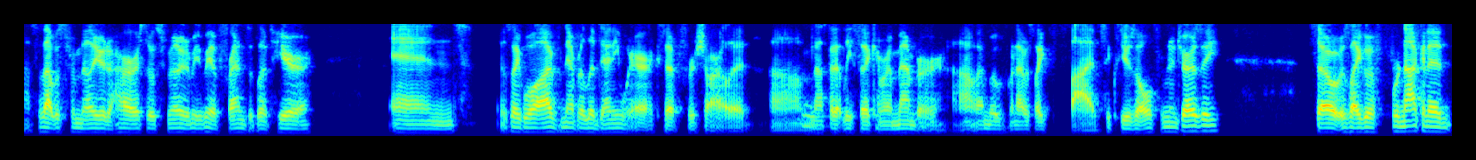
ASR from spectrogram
Uh, so that was familiar to her. So it was familiar to me. We have friends that live here. And it was like, well, I've never lived anywhere except for Charlotte. Um, mm. Not that at least I can remember. Uh, I moved when I was like five, six years old from New Jersey. So it was like, if we're not going to,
